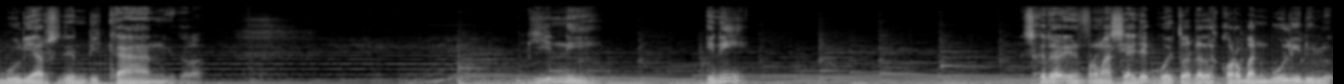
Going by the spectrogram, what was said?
bully harus dihentikan gitu loh. Gini, ini sekedar informasi aja gue itu adalah korban bully dulu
